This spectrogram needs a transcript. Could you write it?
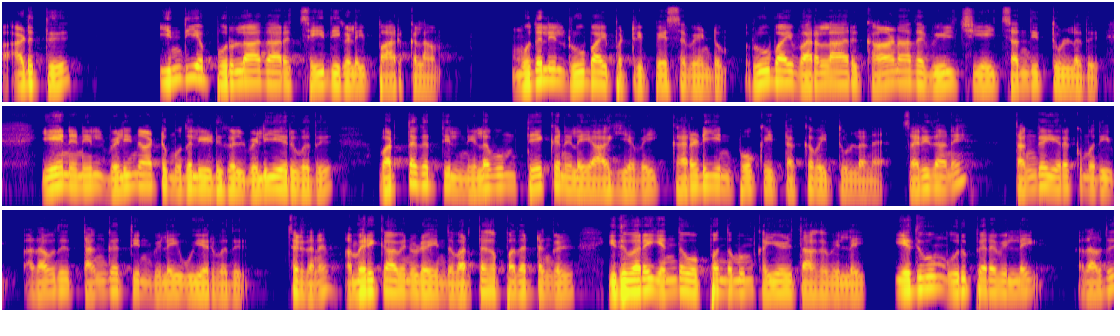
அடுத்து இந்திய பொருளாதார செய்திகளை பார்க்கலாம். முதலில் ரூபாய் பற்றி பேச வேண்டும். ரூபாய் வரலாறு காணாத வீழ்ச்சியை சந்தித்துள்ளது. ஏனெனில் வெளிநாட்டு முதலீடுகள் வெளியேறுவது வர்த்தகத்தில் நிலவும் தேக்க நிலை ஆகியவை கரடியின் போக்கை தக்க வைத்துள்ளன. சரிதானே? தங்க இறக்குமதி அதாவது தங்கத்தின் விலை உயர்வது. சரிதானே? அமெரிக்காவினுடைய இந்த வர்த்தக பதட்டங்கள் இதுவரை எந்த ஒப்பந்தமும் கையெழுத்தாகவில்லை. எதுவும் உருப்பெறவில்லை. அதாவது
